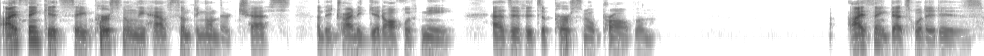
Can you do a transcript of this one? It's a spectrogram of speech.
I think it's they personally have something on their chest and they try to get off with me as if it's a personal problem. I think that's what it is.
